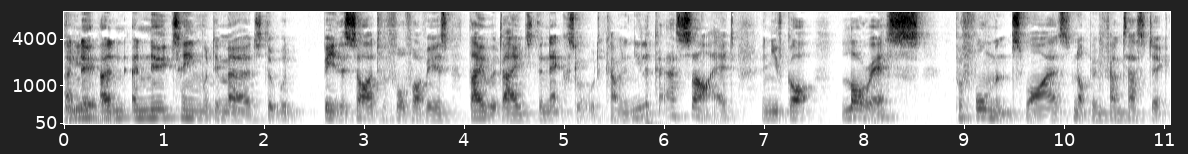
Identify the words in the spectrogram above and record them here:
a new year, a, a new team would emerge that would. Be the side for four or five years. They would age. The next lot would come in. And you look at our side, and you've got Loris, performance-wise, not been fantastic.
